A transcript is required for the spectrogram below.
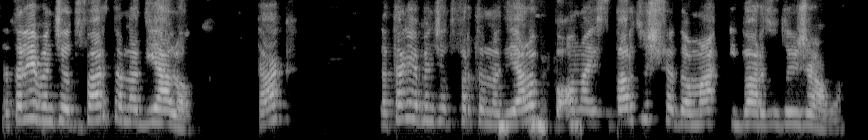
Natalia będzie otwarta na dialog, tak? Natalia będzie otwarta na dialog, bo ona jest bardzo świadoma i bardzo dojrzała.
